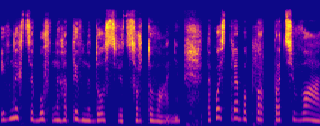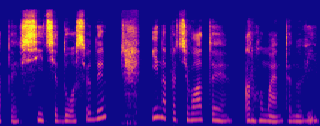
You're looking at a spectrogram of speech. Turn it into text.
І в них це був негативний досвід сортування. Так ось треба пропрацювати всі ці досвіди і напрацювати аргументи нові.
